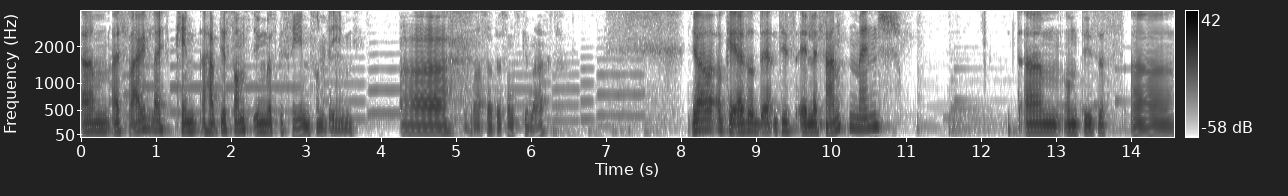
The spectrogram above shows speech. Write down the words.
ähm, als Frage vielleicht, kennt, habt ihr sonst irgendwas gesehen von dem? Äh, Was hat er sonst gemacht? Ja, okay, also der, dieses Elefantenmensch ähm, und dieses äh,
